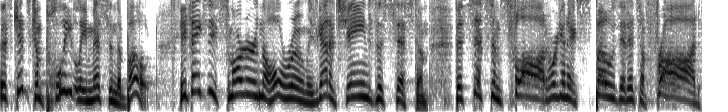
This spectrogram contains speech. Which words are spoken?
This kid's completely missing the boat. He thinks he's smarter in the whole room. He's got to change the system. The system's flawed. We're going to expose it. It's a fraud.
